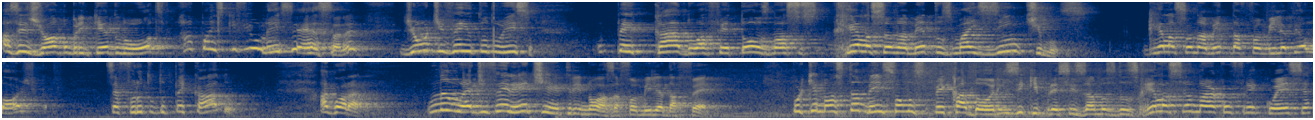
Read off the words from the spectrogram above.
às vezes joga um brinquedo no outro. Rapaz, que violência é essa, né? De onde veio tudo isso? O pecado afetou os nossos relacionamentos mais íntimos. Relacionamento da família biológica. Isso é fruto do pecado. Agora, não é diferente entre nós, a família da fé. Porque nós também somos pecadores e que precisamos nos relacionar com frequência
